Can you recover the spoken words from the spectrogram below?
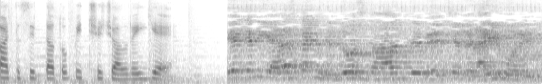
ਘੱਟ ਸੀਟਾਂ ਤੋਂ ਪਿੱਛੇ ਚੱਲ ਰਹੀ ਹੈ। ਇਹ ਜਿਹੜੀ ਇਸ ਟਾਈਮ ਹਿੰਦੁਸਤਾਨ ਦੇ ਵਿੱਚ ਲੜਾਈ ਹੋ ਰਹੀ ਹੈ,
